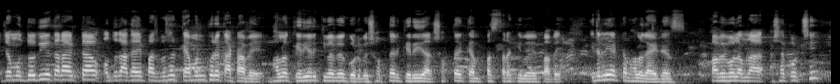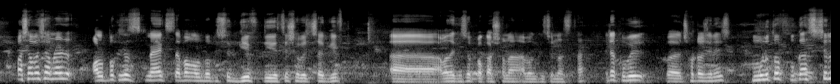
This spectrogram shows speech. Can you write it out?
এটার মধ্য দিয়ে তারা একটা অন্তত আগামী পাঁচ বছর কেমন করে কাটাবে, ভালো কেরিয়ার কীভাবে করবে সপ্তাহের কেরিয়ার সপ্তাহের ক্যাম্পাস তারা কীভাবে পাবে, এটা নিয়ে একটা ভালো গাইডেন্স পাবে বলে আমরা আশা করছি। পাশাপাশি আমরা অল্প কিছু স্ন্যাক্স এবং অল্প কিছু গিফট দিয়েছি, শুভেচ্ছা গিফট আমাদের কিছু প্রকাশনা এবং কিছু নাস্তা। এটা খুবই ছোট জিনিস। মূলত ফোকাস ছিল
